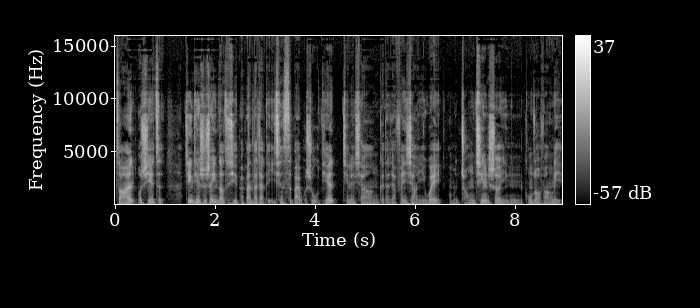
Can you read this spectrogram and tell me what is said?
早安，我是叶子。今天是摄影早自习陪伴大家的一千四百五十五天。今天想给大家分享一位我们重庆摄影工作坊里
